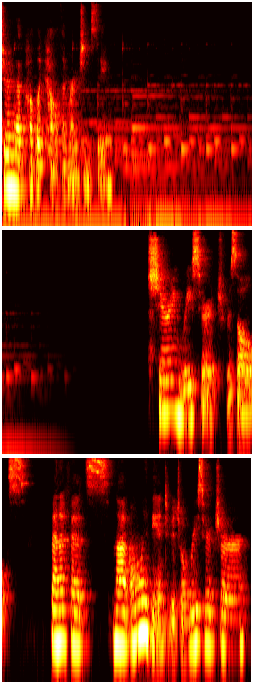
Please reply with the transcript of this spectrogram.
during a public health emergency. Sharing research results benefits not only the individual researcher,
